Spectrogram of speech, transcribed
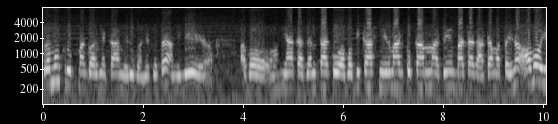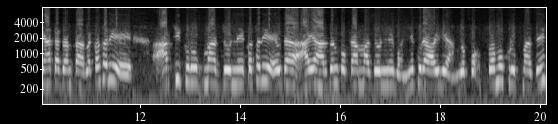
प्रमुख रूपमा गर्ने कामहरू भनेको त हामीले अब यहाँका जनताको अब विकास निर्माणको काममा चाहिँ बाटाघाटा मात्रै होइन अब यहाँका जनताहरूलाई कसरी आर्थिक रूपमा जोड्ने कसरी एउटा आय आर्जनको काममा जोड्ने भन्ने कुरा अहिले हाम्रो प्रमुख रूपमा चाहिँ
